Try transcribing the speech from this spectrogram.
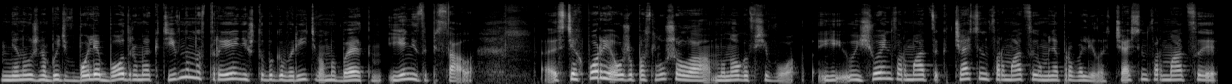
мне нужно быть в более бодром и активном настроении, чтобы говорить вам об этом, и я не записала. Э, с тех пор я уже послушала много всего. И еще информация, часть информации у меня провалилась, часть информации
